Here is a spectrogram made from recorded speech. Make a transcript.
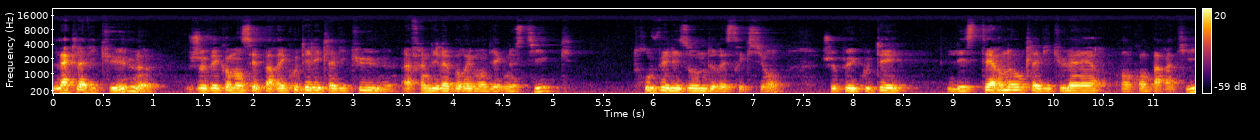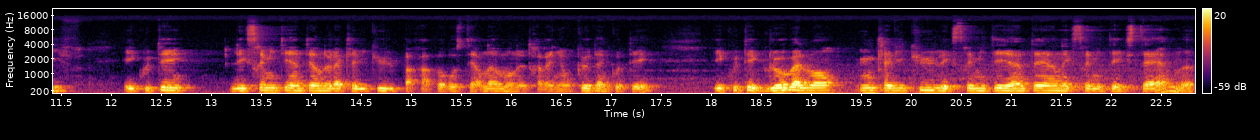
La clavicule, je vais commencer par écouter les clavicules afin d'élaborer mon diagnostic, trouver les zones de restriction. Je peux écouter les sternoclaviculaires en comparatif, écouter l'extrémité interne de la clavicule par rapport au sternum en ne travaillant que d'un côté, écouter globalement une clavicule extrémité interne, extrémité externe,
